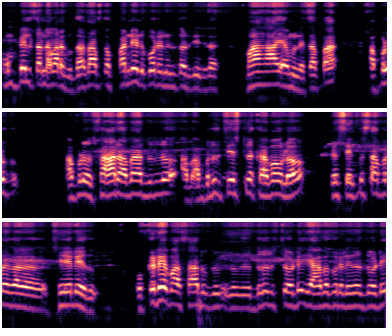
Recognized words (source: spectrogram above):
కొంపెలు తండ వరకు దాదాపుగా పన్నెండు కోట్ల నిధులతో చేసిన మహాయంలే తప్ప అప్పుడు అప్పుడు సార్ అభివృద్ధిలో అభివృద్ధి చేస్తున్న క్రమంలో మేము శంకుస్థాపన చేయలేదు. ఒక్కటే మా సార్ దురదృష్టితోటి యాభై కోట్ల నిధులతోటి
